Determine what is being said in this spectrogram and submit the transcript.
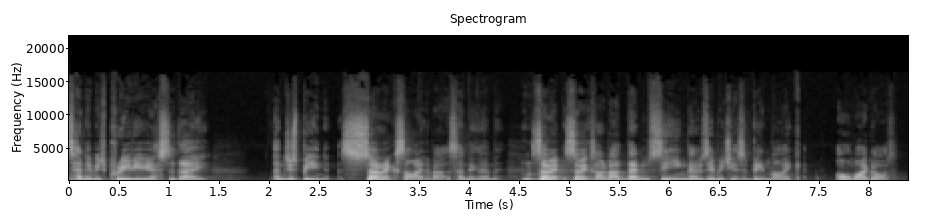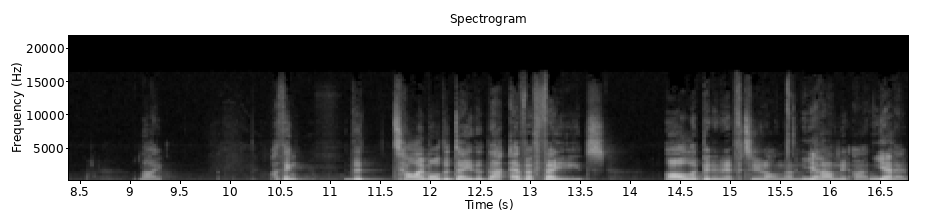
10 image preview yesterday and just being so excited about sending them, so so excited about them seeing those images and being like, oh my God. Like, I think the time or the day that that ever fades, I'll have been in it for too long. And, Yeah. and I'm, I, Yeah. you know,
